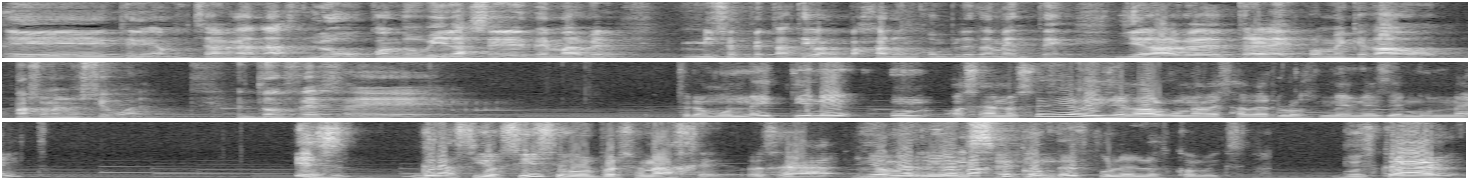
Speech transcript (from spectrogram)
eh, tenía muchas ganas. Luego, cuando vi la serie de Marvel, mis expectativas bajaron completamente. Y ahora al ver el trailer, pues me he quedado más o menos igual. Entonces, eh, Pero Moon Knight tiene un. O sea, no sé si habéis llegado alguna vez a ver los memes de Moon Knight. Es graciosísimo el personaje. O sea, yo me río ¿en más que con Deadpool en los cómics. Buscar.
